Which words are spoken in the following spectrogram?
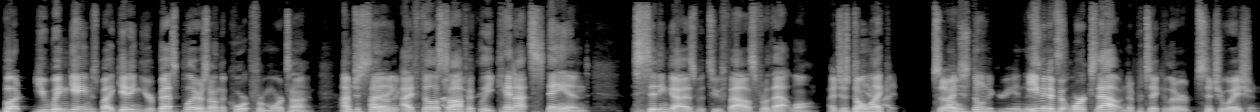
but you win games by getting your best players on the court for more time. I'm just saying, I, I philosophically I cannot stand sitting guys with two fouls for that long. I just don't yeah, like it. So I just don't agree in this. even if it works out in a particular situation.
